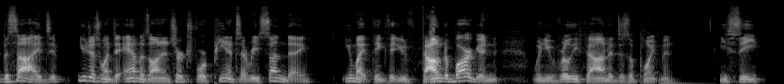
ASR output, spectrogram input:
Besides, if you just went to Amazon and searched for Peanuts every Sunday, you might think that you've found a bargain when you've really found a disappointment. You see,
